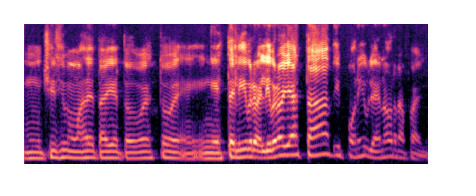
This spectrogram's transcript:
muchísimo más detalle todo esto en, este libro. El libro ya está disponible, ¿no, Rafael?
